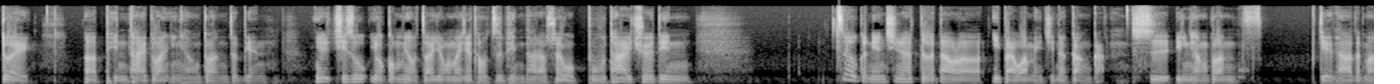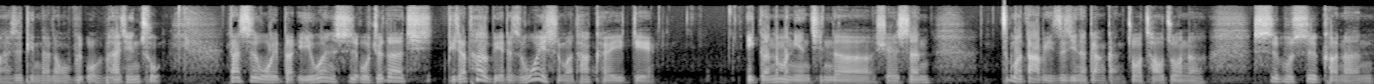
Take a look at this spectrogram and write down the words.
对呃平台端、银行端这边。因为其实有公没有在用那些投资平台了，所以我不太确定这个年轻人他得到了一百万美金的杠杆是银行端给他的吗？还是平台端？我不我不太清楚。但是我的疑问是，我觉得其比较特别的是，为什么他可以给一个那么年轻的学生这么大笔资金的杠杆做操作呢？是不是可能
